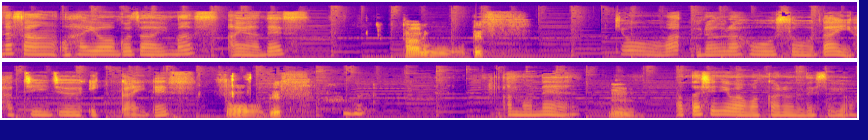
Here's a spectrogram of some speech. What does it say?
皆さんおはようございます。あやです。太郎です。今日はうらうら放送第81回です。そうです。あのね、うん。私にはわかるんですよ。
